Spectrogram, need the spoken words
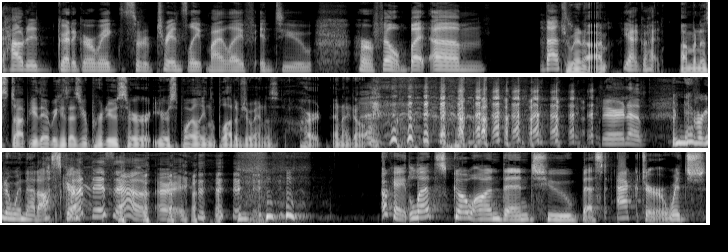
how did Greta Gerwig sort of translate my life into her film? But, um, that's, Joanna, I'm yeah, go ahead. I'm going to stop you there because as your producer, you're spoiling the plot of Joanna's heart, and I don't. Fair enough. We're never going to win that Oscar. Cut this out. All right. Okay, let's go on then to Best Actor, which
